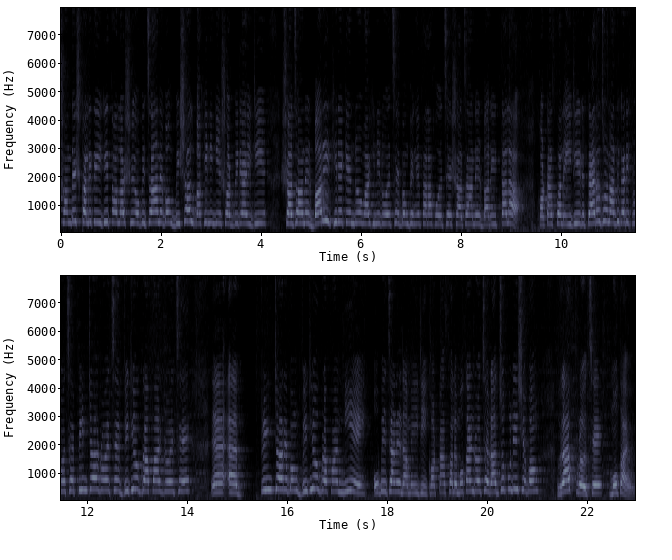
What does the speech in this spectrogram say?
সন্দেশখালীতে ইডি তল্লাশি অভিযান এবং বিশাল বাহিনী নিয়ে সরবিরা ইডি শাহজাহানের বাড়ি ঘিরে কেন্দ্রীয় বাহিনী রয়েছে এবং ভেঙে ফেলা হয়েছে শাহজাহানের বাড়ির তালা। ঘটনাস্থলে ইডির তেরো জন আধিকারিক রয়েছে, প্রিন্টার রয়েছে, ভিডিওগ্রাফার রয়েছে প্রিন্টার এবং ভিডিওগ্রাফার নিয়ে অভিযানে নামে ইডি। ঘটনাস্থলে মোতায়েন রয়েছে রাজ্য পুলিশ এবং র্যাফ রয়েছে মোতায়েন।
